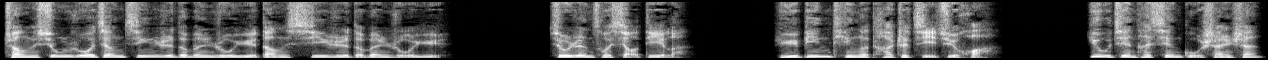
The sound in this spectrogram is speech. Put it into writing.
长兄若将今日的温如玉当昔日的温如玉，就认错小弟了。”于斌听了他这几句话，又见他仙骨珊珊，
